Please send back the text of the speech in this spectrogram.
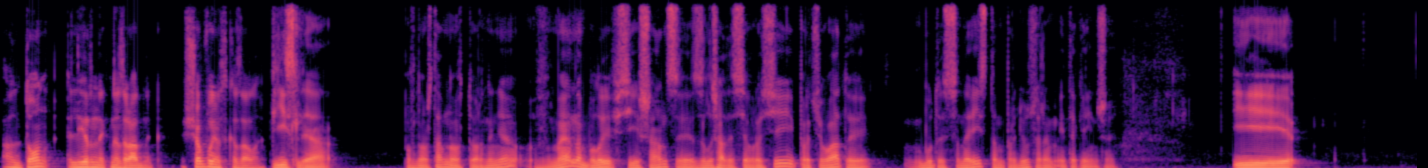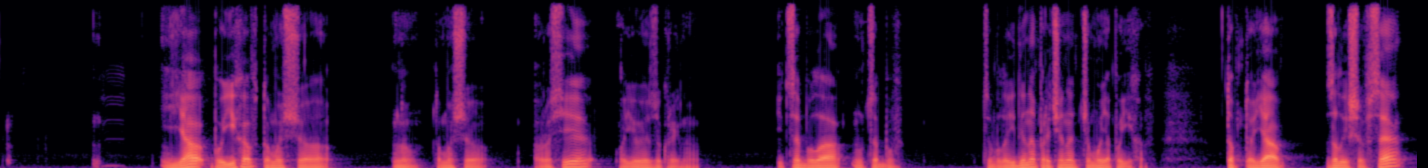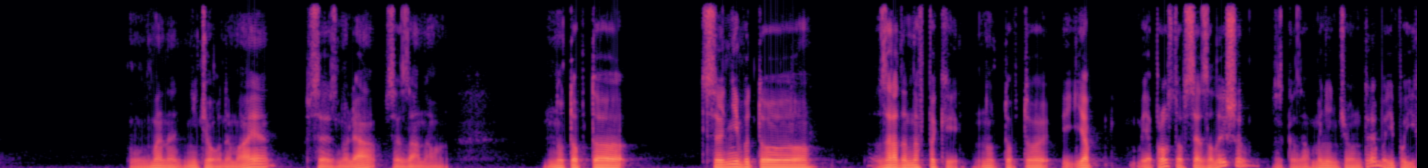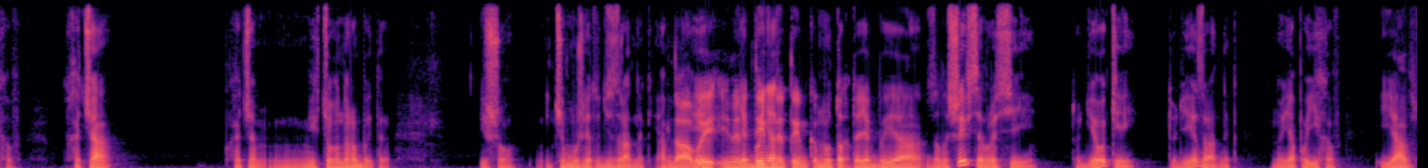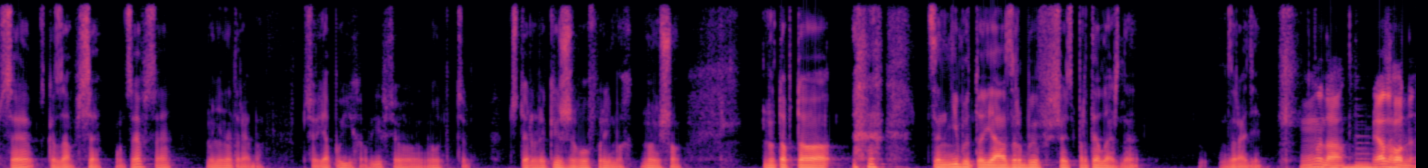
Антон Лірник не зрадник. Що б ви їм сказали? Після повномасштабного вторгнення в мене були всі шанси залишатися в Росії, працювати, бути сценарістом, продюсером і таке інше. І я поїхав, тому що, ну, тому що Росія воює з Україною. І це була, ну, це був, це була єдина причина, чому я поїхав. Тобто я залишив все, в мене нічого немає, все з нуля, все заново. Ну, тобто, це нібито зрада навпаки. Ну, тобто, я, я просто все залишив, сказав, мені нічого не треба і поїхав. Хоча, хоча міг цього не робити. І що? І чому ж я тоді зрадник? А Да, ви і не якби тим, я- не тим, Ну, тобто, якби я залишився в Росії, тоді окей, тоді я зрадник. Ну я поїхав. І я все сказав, все, оце все мені не треба. Все, я поїхав, і все. От це чотири роки живу в приймах. Ну і що? Ну тобто, це нібито я зробив щось протилежне зраді. Ну так, да, я згоден.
